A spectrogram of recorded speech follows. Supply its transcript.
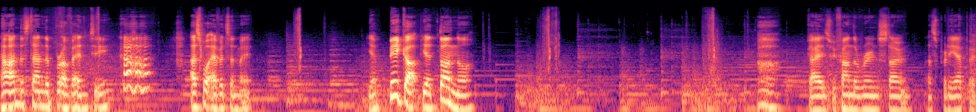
I understand the Braventi. That's what Everton, mate. Yeah, big up, yeah, donno. Guys, we found the rune stone. That's pretty epic.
